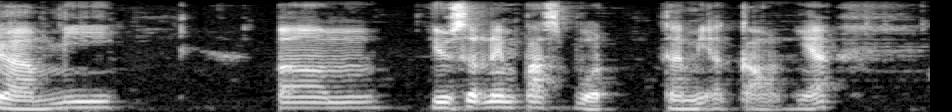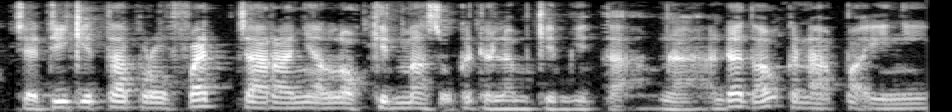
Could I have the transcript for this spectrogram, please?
dummy um, username password, dummy account ya. Jadi kita provide caranya login masuk ke dalam game kita. Nah, Anda tahu kenapa ini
